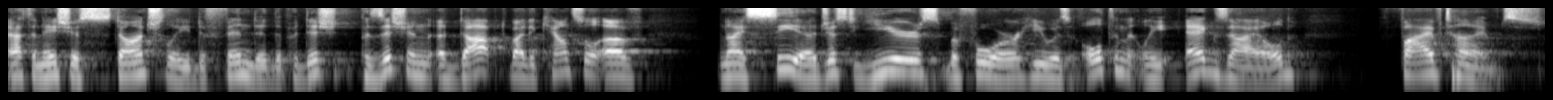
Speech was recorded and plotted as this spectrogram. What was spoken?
Athanasius staunchly defended the position adopted by the Council of Nicaea just years before he was ultimately exiled five times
